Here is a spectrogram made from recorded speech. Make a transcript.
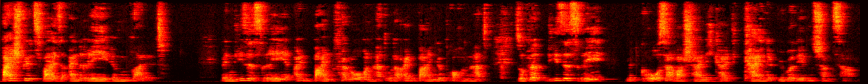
Beispielsweise ein Reh im Wald. Wenn dieses Reh ein Bein verloren hat oder ein Bein gebrochen hat, so wird dieses Reh mit großer Wahrscheinlichkeit keine Überlebenschance haben.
